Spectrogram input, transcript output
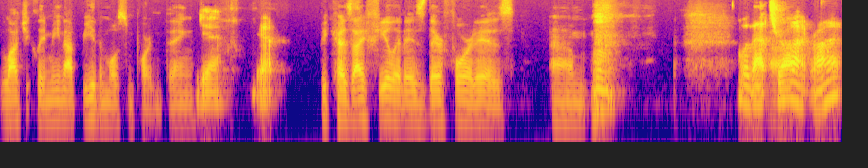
logically may not be the most important thing Yeah. Yeah. because I feel it is, therefore it is. Um, Mm. Well, that's Uh, right, right?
